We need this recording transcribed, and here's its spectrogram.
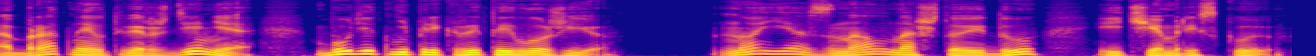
Обратное утверждение будет неприкрытой ложью. Но я знал, на что иду и чем рискую.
